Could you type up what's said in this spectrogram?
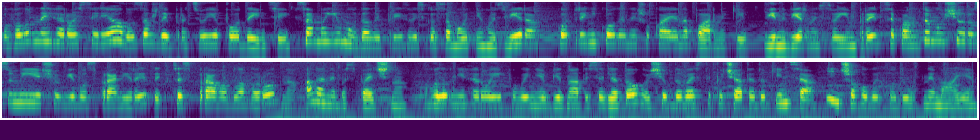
Головний герой серіалу завжди працює поодинці. Саме йому дали прізвисько самотнього звіра, котрий ніколи не шукає напарників. Він вірний своїм принципам, тому що розуміє, що в його справі ризик це справа благородна, але небезпечна. Головні герої повинні об'єднатися для того, щоб довести почати до кінця. Іншого виходу немає.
